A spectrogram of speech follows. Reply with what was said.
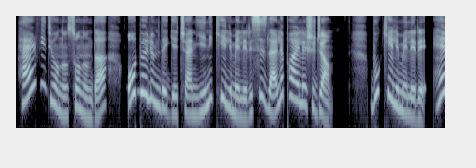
Her videonun sonunda o bölümde geçen yeni kelimeleri sizlerle paylaşacağım. Bu kelimeleri hem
